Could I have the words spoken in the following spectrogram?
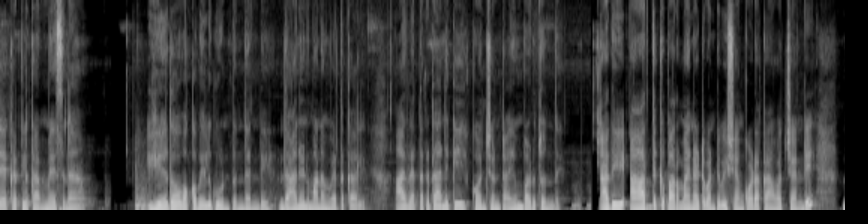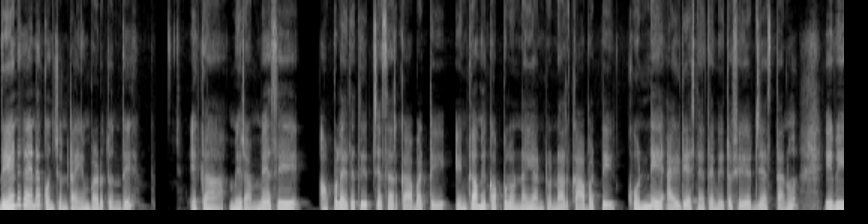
చీకట్లు కమ్మేసిన ఏదో ఒక వెలుగు ఉంటుందండి. దానిని మనం వెతకాలి. ఆ వెతకటానికి కొంచెం టైం పడుతుంది. అది ఆర్థిక పరమైనటువంటి విషయం కూడా కావచ్చండి. దేనికైనా కొంచెం టైం పడుతుంది. ఇక మీరు అమ్మేసి అప్పులైతే తీర్చేశారు కాబట్టి ఇంకా మీకు అప్పులు ఉన్నాయి అంటున్నారు కాబట్టి కొన్ని ఐడియాస్ని అయితే మీతో షేర్ చేస్తాను. ఇవి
